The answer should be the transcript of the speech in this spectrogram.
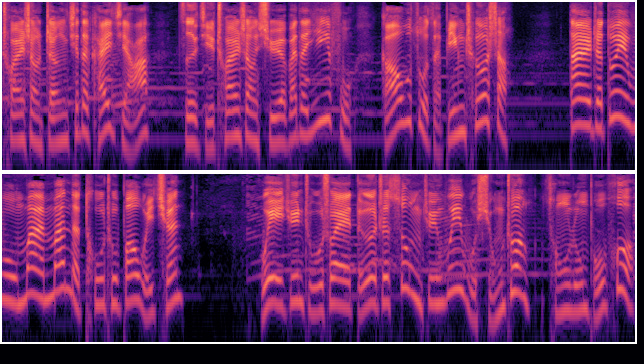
穿上整齐的铠甲，自己穿上雪白的衣服，高坐在兵车上，带着队伍慢慢的突出包围圈。魏军主帅得知宋军威武雄壮，从容不迫，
